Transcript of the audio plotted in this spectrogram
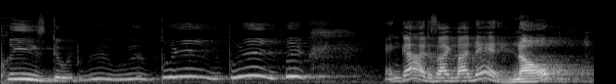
please do it. Please, please, please. And God is like my daddy. No.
